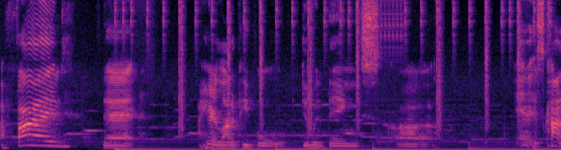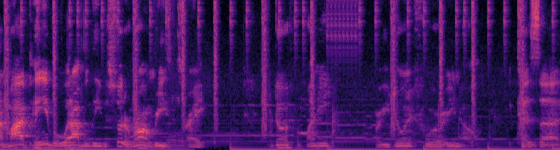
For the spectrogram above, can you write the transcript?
I find that I hear a lot of people doing things, uh, and it's kind of my opinion, but what I believe is for the wrong reasons, right? You're doing it for money, or you're doing it for, you know, because uh,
